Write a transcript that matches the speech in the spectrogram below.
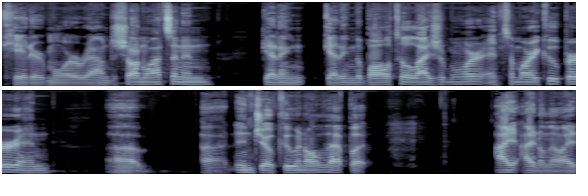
cater more around Deshaun Watson and getting getting the ball to Elijah Moore and Amari Cooper and uh, uh, Njoku and all of that. But I I don't know. I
